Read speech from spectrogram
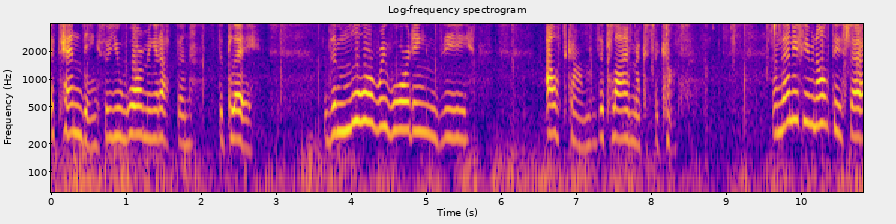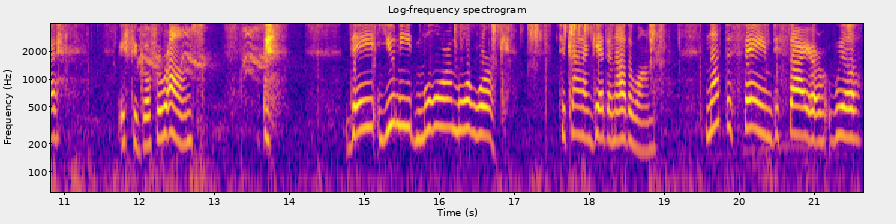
attending, so you're warming it up and the play, the more rewarding the outcome, the climax becomes. And then if you notice that if you go for rounds, they you need more and more work to kind of get another one. Not the same desire will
